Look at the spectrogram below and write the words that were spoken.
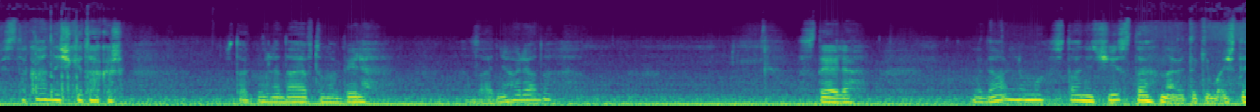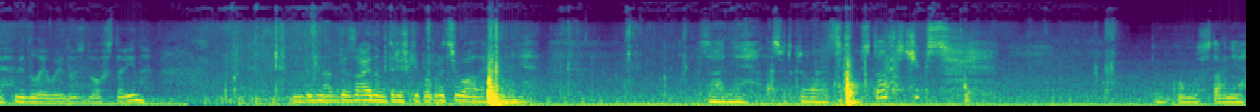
підстаканнички також. Ось так виглядає автомобіль заднього ряду. Стеля в ідеальному стані чиста. Навіть такі, бачите, відливи йдуть з двох сторін. Над дизайном трішки попрацювали мені. Заднє у нас відкривається ось так, чикс. В якому стані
